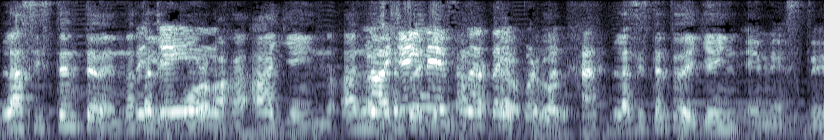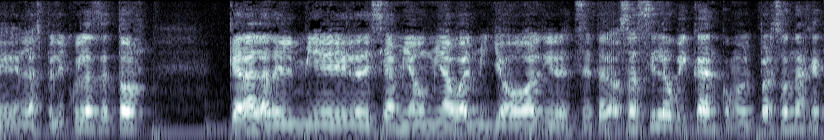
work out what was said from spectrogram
la asistente de Natalie Jane. Portman, ajá, ah, Jane, ¿no? ah, No, asistente Jane de es ajá, Natalie claro, Portman, ajá. La asistente de Jane en este en las películas de Thor, que era la del mi- le decía miau miau al millón, etcétera. O sea, sí la ubican como el personaje.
